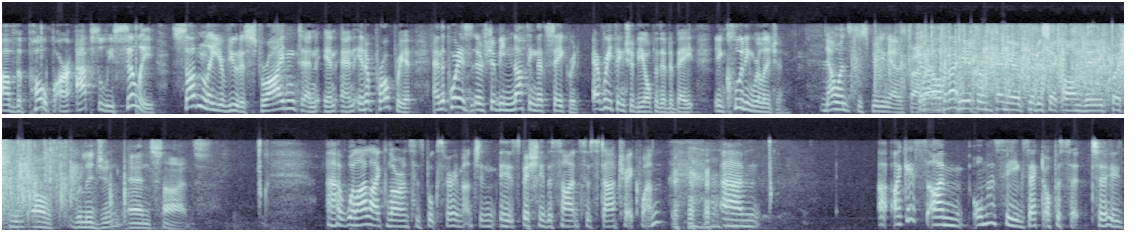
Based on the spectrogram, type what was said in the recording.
of the Pope are absolutely silly, suddenly you're viewed as strident and, and, and, inappropriate. And the point is, there should be nothing that's sacred. Everything should be open to debate, including religion. No one's disputing that as far Can, as... I, can I hear from Tanya Plibersek on the question of religion and science? Uh, well, I like Lawrence's books very much, and especially the Science of Star Trek one. um, I guess I'm almost the exact opposite to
